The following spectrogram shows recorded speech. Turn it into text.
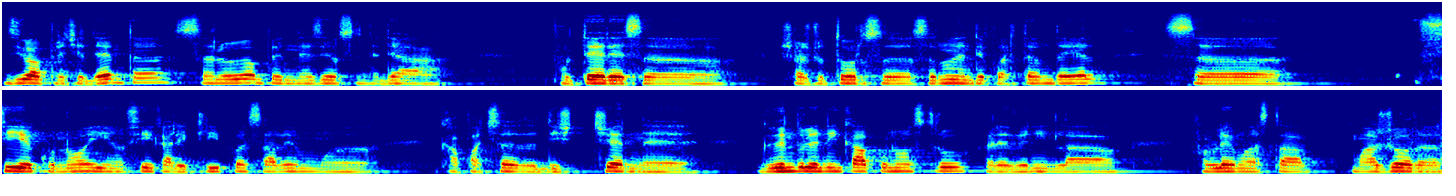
ziua precedentă, să rugăm pe Dumnezeu să ne dea putere să, și ajutor să, să nu ne îndepărtăm de El, să fie cu noi în fiecare clipă, să avem uh, capacitatea de a discerne gândurile din capul nostru, care venind la problema asta majoră,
